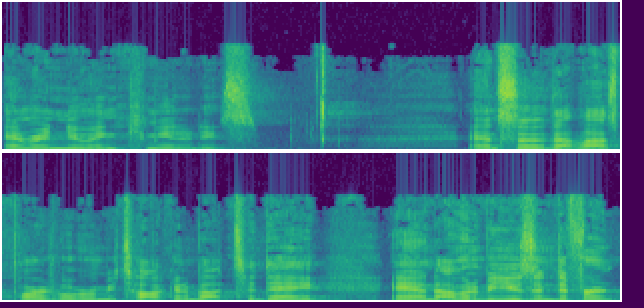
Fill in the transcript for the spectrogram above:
and renewing communities. And so that last part is what we're going to be talking about today. And I'm going to be using different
